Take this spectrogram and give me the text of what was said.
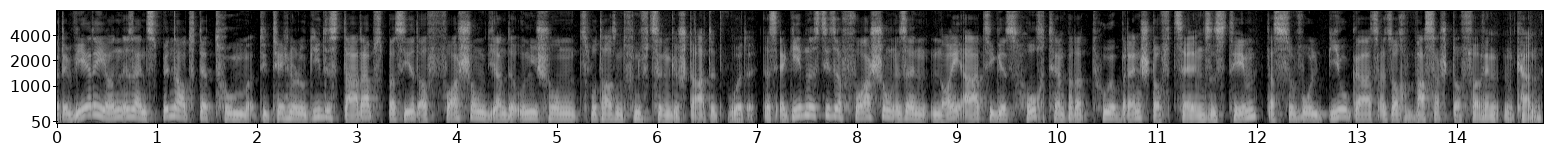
Reverion ist ein Spin-out der TUM. Die Technologie des Startups basiert auf Forschung, die an der Uni schon 2015 gestartet wurde. Das Ergebnis dieser Forschung ist ein neuartiges Hochtemperatur-Brennstoffzellensystem, das sowohl Biogas als auch Wasserstoff verwenden kann.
